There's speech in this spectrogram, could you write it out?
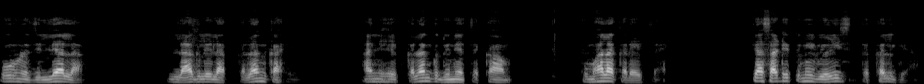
पूर्ण जिल्ह्याला लागलेला कलंक आहे. आणि हे कलंक धुण्याचं काम तुम्हाला करायचं आहे. त्यासाठी तुम्ही वेळीच दखल घ्या.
